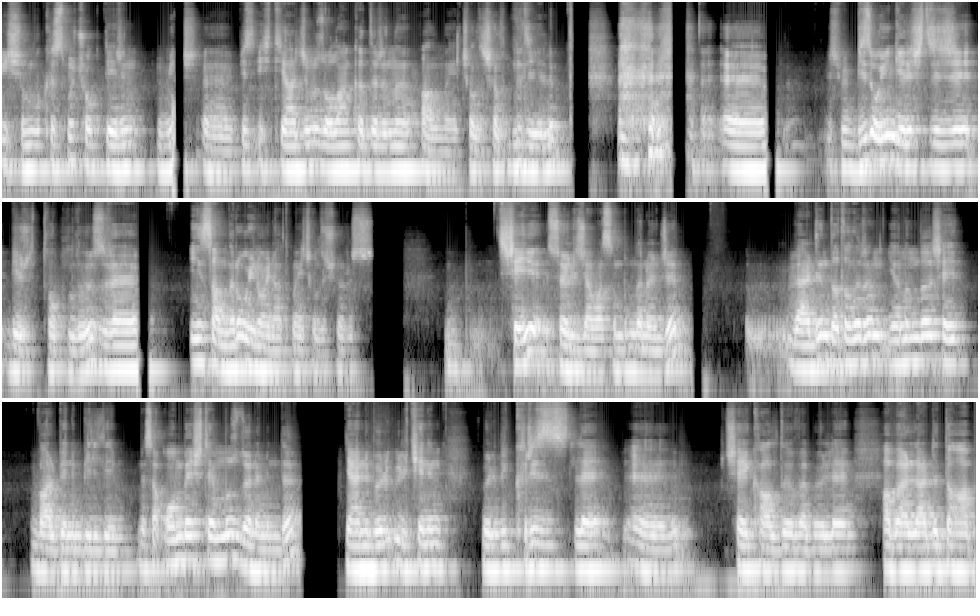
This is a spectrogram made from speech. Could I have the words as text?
işin bu kısmı çok derinmiş. Ee, biz ihtiyacımız olan kadarını almaya çalışalım diyelim. ee, Şimdi biz oyun geliştirici bir topluluğuz ve insanlara oyun oynatmaya çalışıyoruz. Şeyi söyleyeceğim aslında bundan önce. Verdiğin dataların yanında şey var benim bildiğim. Mesela 15 Temmuz döneminde yani böyle ülkenin böyle bir krizle e, şey kaldığı ve böyle haberlerde daha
